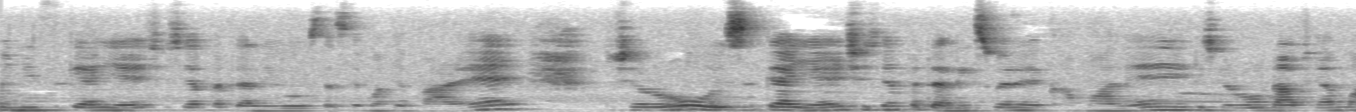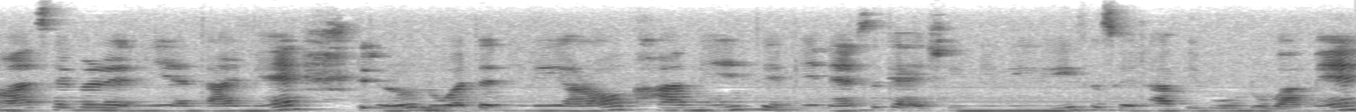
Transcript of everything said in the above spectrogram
mini scan ရဲ့ရှေ့ချက်ပတ်တန်လေးကိုဆက်စစ်မှာဖြစ်ပါတယ်ဒီကျတို့ scan ရဲ့ရှေ့ချက်ပတ်တန်လေးဆွဲတဲ့အခါမှာလည်းဒီကျတို့နောက်ချမ်းမှာ server ရဲ့နည်းအတိုင်းပဲဒီကျတို့လိုအပ်တဲ့နည်းလေးကတော့ခါမြင့်တင်ပြင်းတဲ့ scan အချိန်နည်းလေးဆက်ဆက်ထားပြီးဖို့လိုပါမယ်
